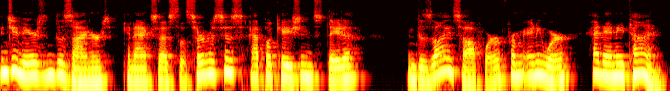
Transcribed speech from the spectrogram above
Engineers and designers can access the services, applications, data, and design software from anywhere at any time.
